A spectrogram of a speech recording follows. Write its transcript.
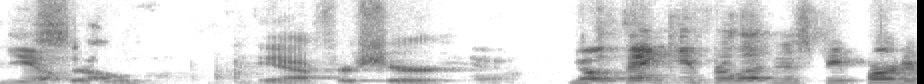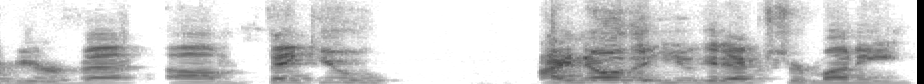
Yep. so yeah, for sure. No, thank you for letting us be part of your event. Um, thank you. I know that you get extra money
